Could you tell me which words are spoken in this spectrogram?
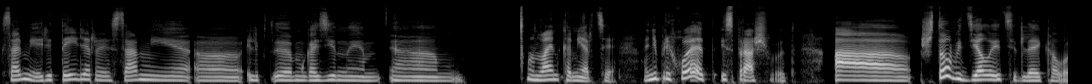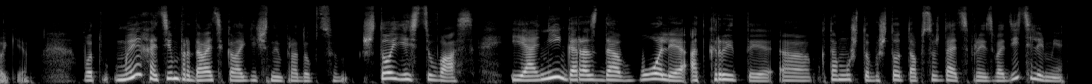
сами ритейлеры, сами э, элект- магазины э, онлайн-коммерции. Они приходят и спрашивают, а что вы делаете для экологии? Вот мы хотим продавать экологичную продукцию. Что есть у вас? И они гораздо более открыты э, к тому, чтобы что-то обсуждать с производителями,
